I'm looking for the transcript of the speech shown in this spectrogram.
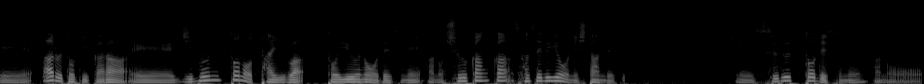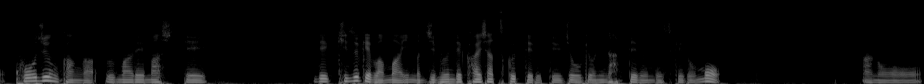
えー、ある時から、えー、自分との対話というのをですねあの習慣化させるようにしたんです、えー、するとですねあの好循環が生まれまして、で、気づけば、まあ今自分で会社作ってるっていう状況になってるんですけども、あの、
